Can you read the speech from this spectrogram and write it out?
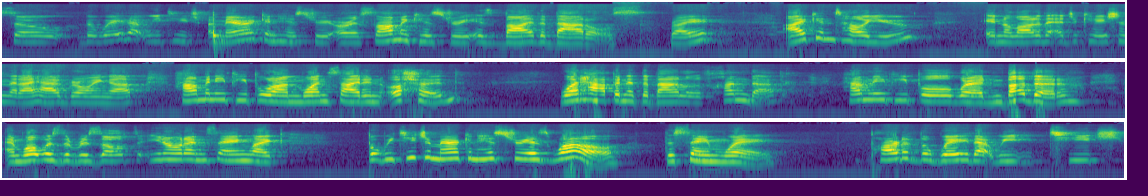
So the way that we teach American history or Islamic history is by the battles, right? I can tell you, in a lot of the education that I had growing up, how many people were on one side in Uhud, what happened at the Battle of Khandaq, how many people were in Badr, and what was the result. You know what I'm saying? Like, but we teach American history as well the same way. Part of the way that we teach,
